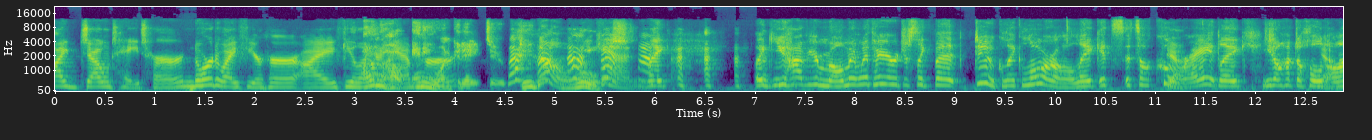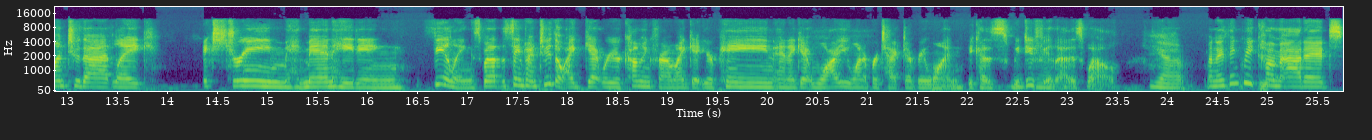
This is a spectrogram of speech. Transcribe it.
I don't hate her, nor do I fear her. I feel like I don't know I how anyone her. could hate Duke. Duke no, no, you can't. Like, like you have your moment with her. You're just like, but Duke, like Laurel, like it's it's all cool, yeah. right? Like you don't have to hold yeah. on to that like extreme man hating feelings but at the same time too though i get where you're coming from. I get your pain and i get why you want to protect everyone because we do feel that as well. Yeah. And i think we come yeah. at it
